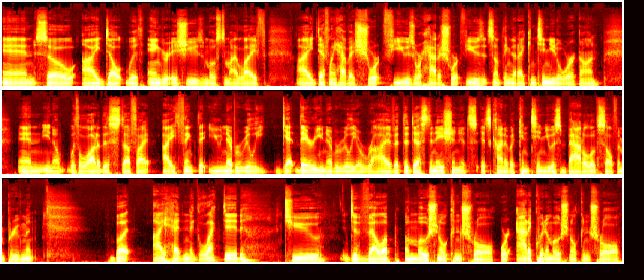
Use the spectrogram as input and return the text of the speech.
And so I dealt with anger issues most of my life. I definitely have a short fuse or had a short fuse. It's something that I continue to work on. And, you know, with a lot of this stuff, I, I think that you never really get there. You never really arrive at the destination. It's it's kind of a continuous battle of self-improvement. But I had neglected to develop emotional control or adequate emotional control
